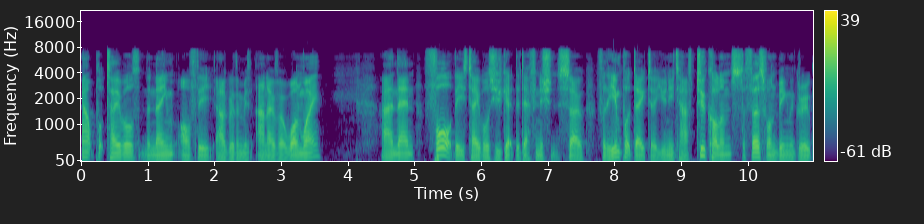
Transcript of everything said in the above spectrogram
output tables. The name of the algorithm is ANOVA one way. And then for these tables, you get the definitions. So for the input data, you need to have two columns, the first one being the group,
